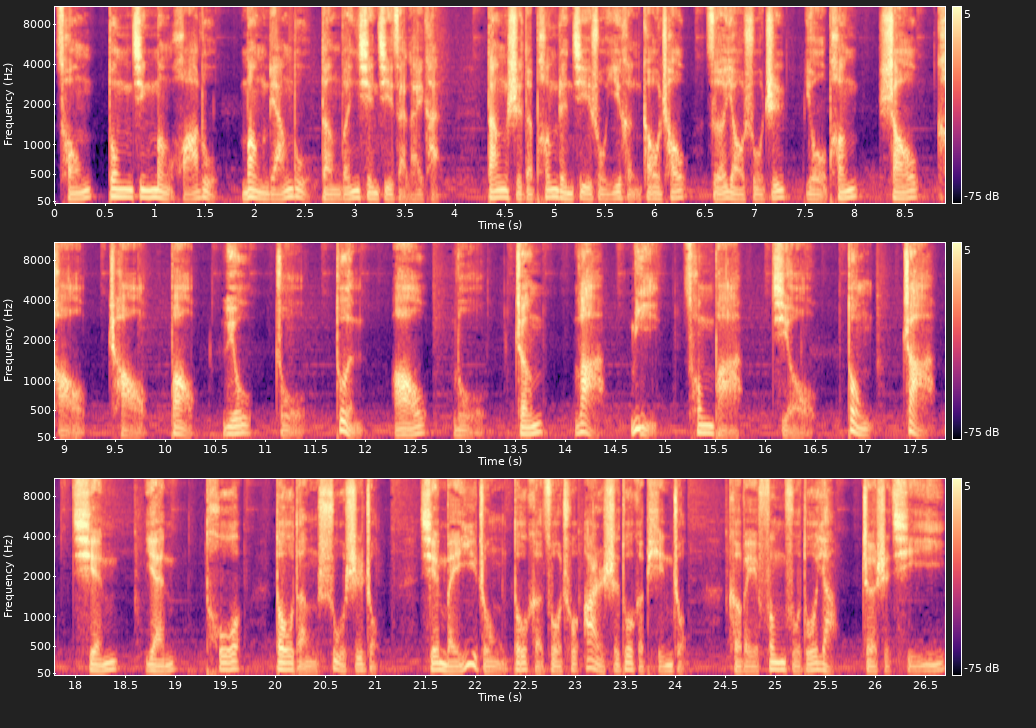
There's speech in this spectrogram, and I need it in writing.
从《东京梦华录》《孟良录》等文献记载来看，当时的烹饪技术已很高超，则要数之，有烹、烧、烤、炒、爆、溜、煮、炖、熬、卤、蒸、辣、蜜、葱拔、酒、冻。炸、煎、腌、托、都等数十种，且每一种都可做出二十多个品种，可谓丰富多样。这是其一。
